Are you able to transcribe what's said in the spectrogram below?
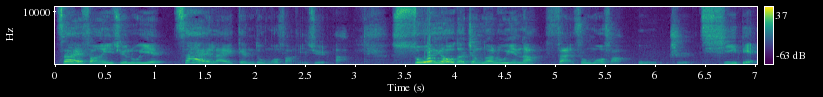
再放一句录音，再来跟读模仿一句啊！所有的整段录音呢，反复模仿五至七遍。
